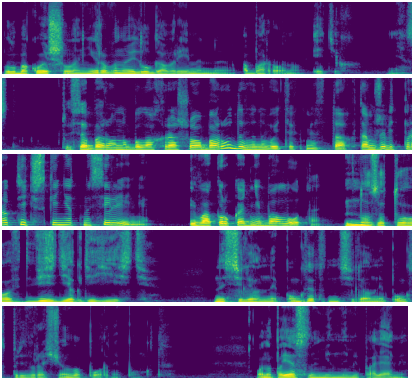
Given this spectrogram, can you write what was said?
глубоко эшелонированную и долговременную оборону этих мест. То есть оборона была хорошо оборудована в этих местах? Там же ведь практически нет населения, и вокруг одни болота. Но зато везде, где есть населенный пункт, этот населенный пункт превращен в опорный пункт. Он опоясан минными полями.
